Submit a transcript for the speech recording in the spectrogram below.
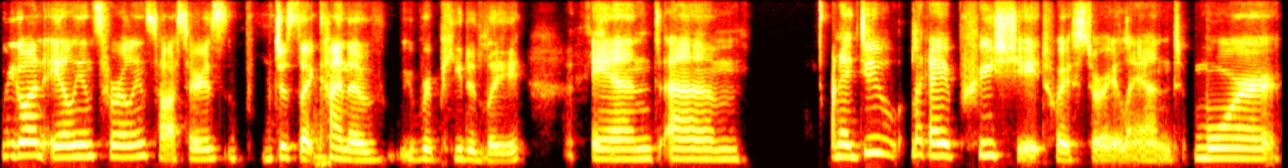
we go on alien swirling saucers, just like kind of repeatedly. And um, and I do like I appreciate Toy Story Land more.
